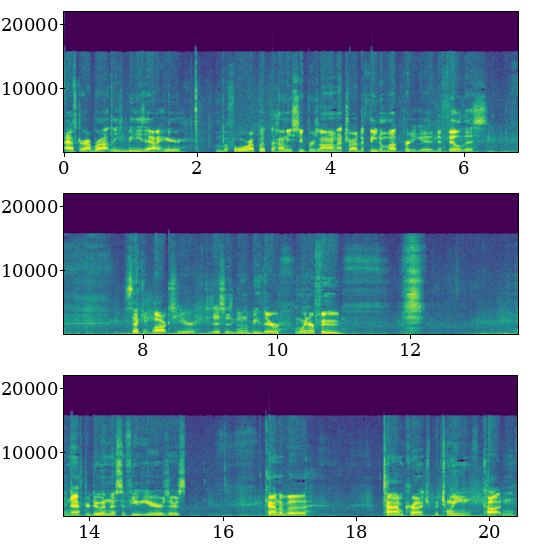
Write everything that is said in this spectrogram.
after I brought these bees out here, before I put the honey supers on, I tried to feed them up pretty good to fill this second box here because this is going to be their winter food. And after doing this a few years, there's kind of a time crunch between cotton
